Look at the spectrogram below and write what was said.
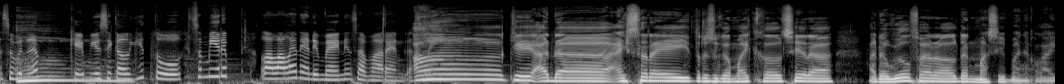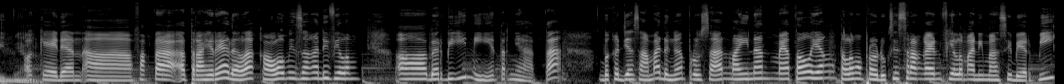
sebenarnya Oh. kayak musical gitu. Semirip La La Land yang dimainin sama Ryan Gosling. Ah, Oke, ada Aisha Ray, terus juga Michael Cera, ada Will Ferrell dan masih banyak lainnya. Oke dan eh, fakta terakhirnya adalah kalau misalkan di film eh, Barbie ini ternyata bekerja sama dengan perusahaan mainan metal yang telah memproduksi serangkaian film animasi Barbie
